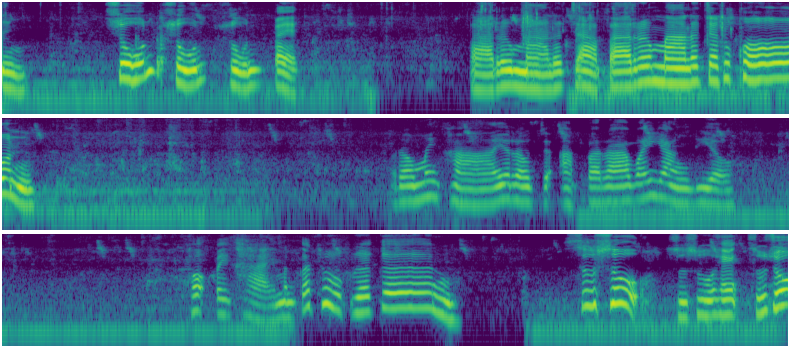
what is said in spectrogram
1 0 0 0 8ปลาเริ่มมาแล้วจ้าปลาเริ่มมาแล้วจ้าทุกคน เราไม่ขายเราจะอัดปลาร้าไว้อย่างเดียว เพราะไปขายมันก็ถูกเหลือเกิน สู้สู้สู้สู้แฮกสู้สู้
